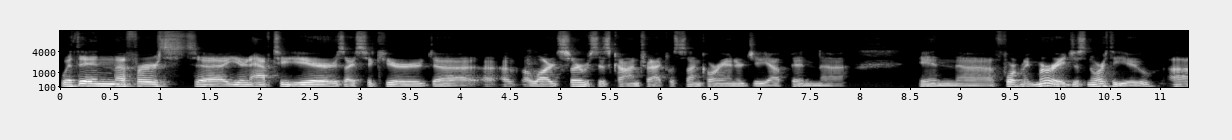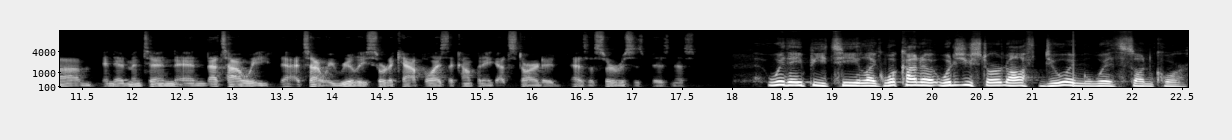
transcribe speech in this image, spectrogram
within the first uh, year and a half, two years, I secured uh, a, a, large services contract with Suncor Energy up in uh, in uh, Fort McMurray, just north of you, um, in Edmonton, and that's how we that's how we really sort of capitalized the company, got started as a services business. With APT, like what kind of what did you start off doing with Suncor?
